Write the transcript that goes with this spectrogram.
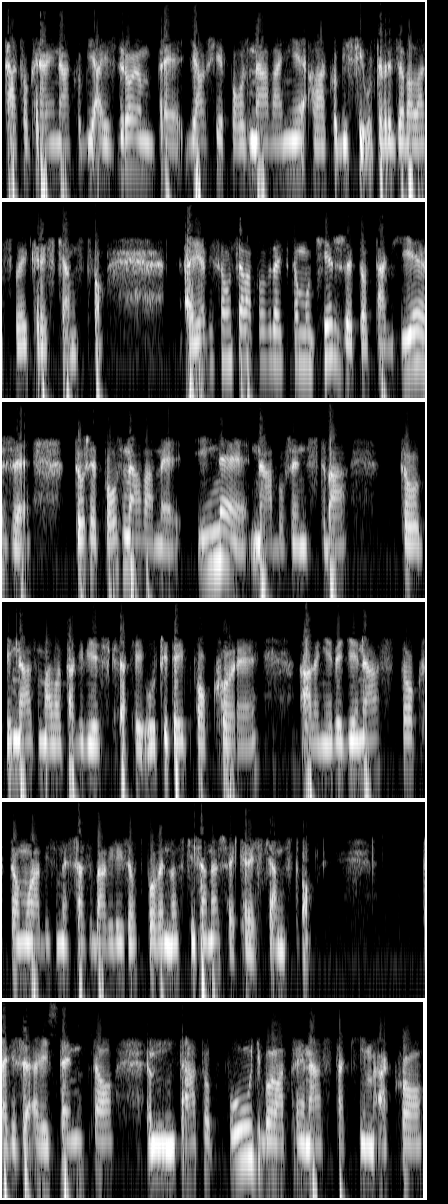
táto krajina akoby aj zdrojom pre ďalšie poznávanie, ale akoby si utvrdzovala svoje kresťanstvo. A ja by som chcela povedať k tomu tiež, že to tak je, že to, že poznávame iné náboženstva, to by nás malo tak viesť k takej určitej pokore, ale nevedie nás to k tomu, aby sme sa zbavili zodpovednosti za naše kresťanstvo. Takže aj tento, táto púť bola pre nás takým ako e,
